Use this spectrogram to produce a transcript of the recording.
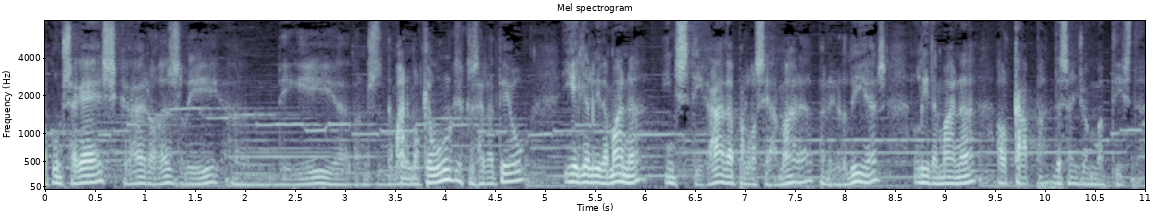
aconsegueix que Herodes li eh, digui, eh, doncs, demana'm el que vulguis, que serà teu, i ella li demana, instigada per la seva mare, per Herodies, li demana el cap de Sant Joan Baptista.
